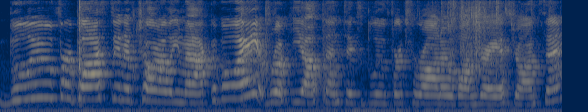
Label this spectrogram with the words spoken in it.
Blue for Boston of Charlie McAvoy. Rookie Authentics Blue for Toronto of Andreas Johnsson.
